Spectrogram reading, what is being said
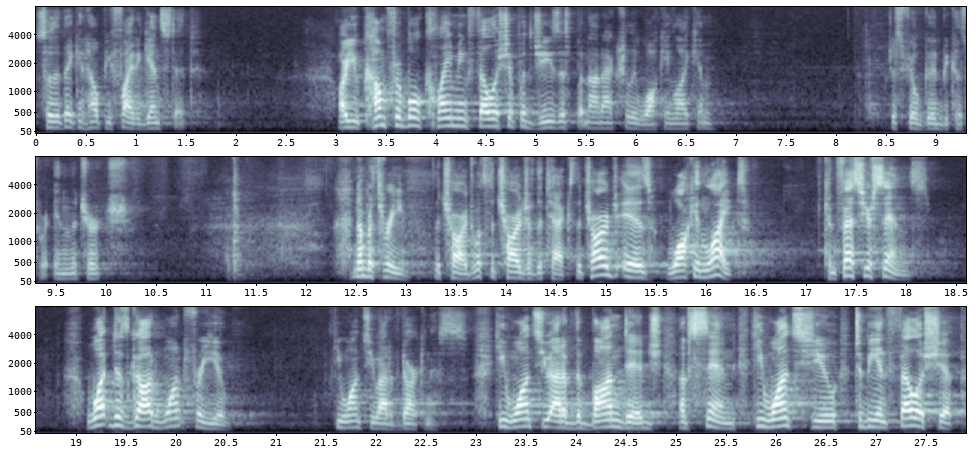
so that they can help you fight against it. Are you comfortable claiming fellowship with Jesus but not actually walking like him? just feel good because we're in the church. Number three, the charge. What's the charge of the text? The charge is walk in light, confess your sins. What does God want for you? He wants you out of darkness. He wants you out of the bondage of sin. He wants you to be in fellowship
